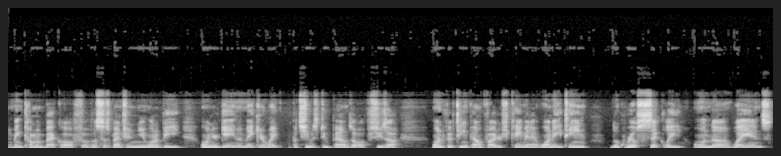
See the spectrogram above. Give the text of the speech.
I mean, coming back off of a suspension, you want to be on your game and make your weight. But she was two pounds off. She's a 115 pound fighter. She came in at 118, looked real sickly on the weigh-ins.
